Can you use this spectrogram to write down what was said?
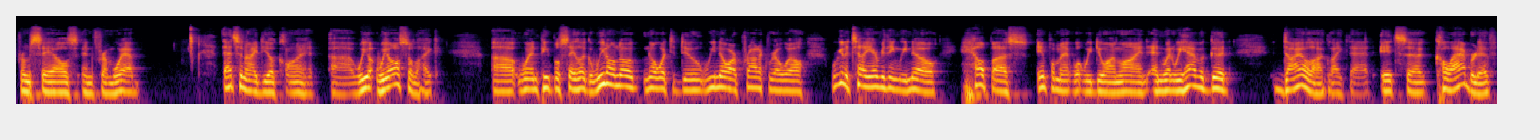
from sales, and from web, that's an ideal client. Uh, we we also like uh, when people say, "Look, we don't know know what to do. We know our product real well. We're going to tell you everything we know. Help us implement what we do online." And when we have a good dialogue like that, it's uh, collaborative.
